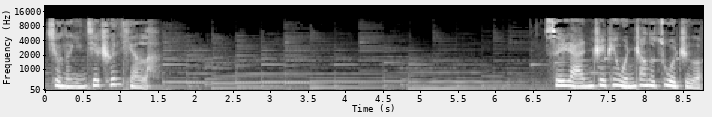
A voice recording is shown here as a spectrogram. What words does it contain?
就能迎接春天了。虽然这篇文章的作者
